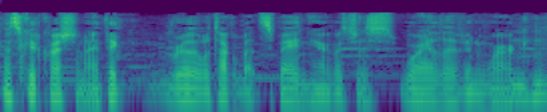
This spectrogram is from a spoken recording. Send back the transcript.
That's a good question. I think really we'll talk about Spain here, which is where I live and work. Mm-hmm.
